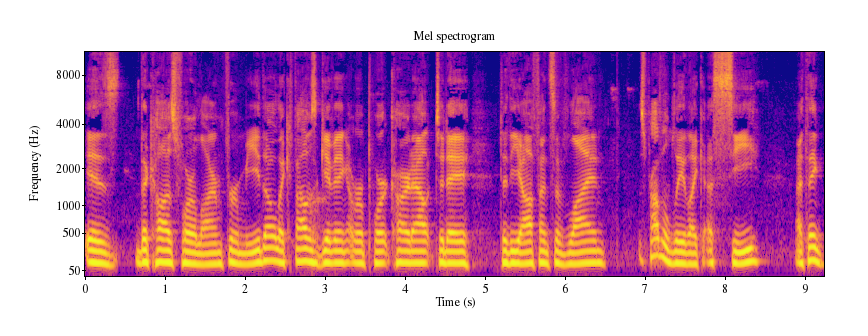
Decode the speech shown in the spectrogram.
is the cause for alarm for me, though. Like if I was giving a report card out today to the offensive line, it's probably like a C I think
